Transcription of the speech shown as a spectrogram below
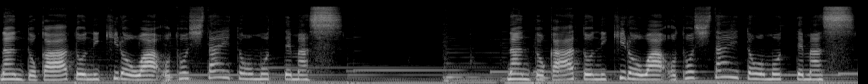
なんとかあと2キロは落としたいと思ってます。なんとかあと2キロは落としたいと思ってます。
